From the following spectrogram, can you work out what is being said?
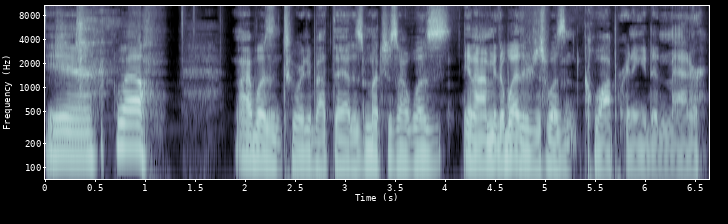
Yeah. Well, I wasn't too worried about that as much as I was, you know, I mean, the weather just wasn't cooperating. It didn't matter.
